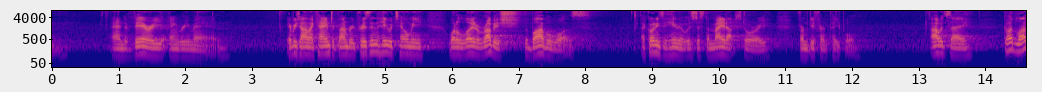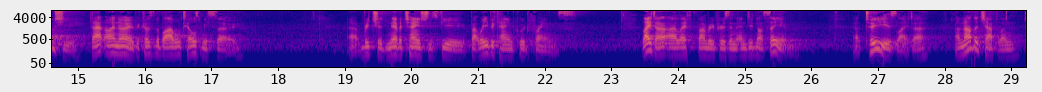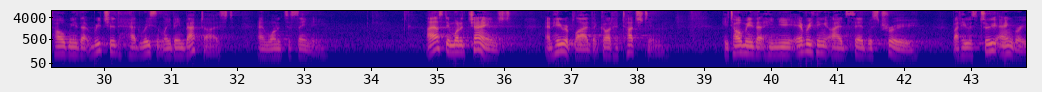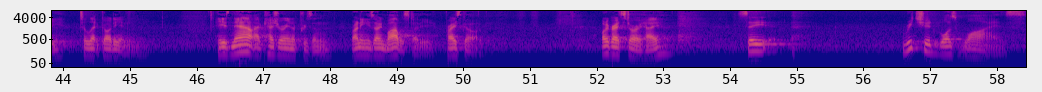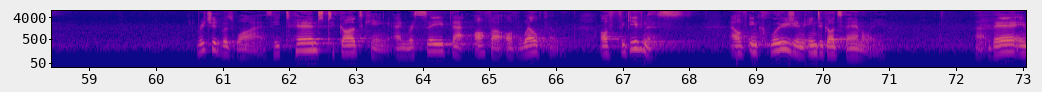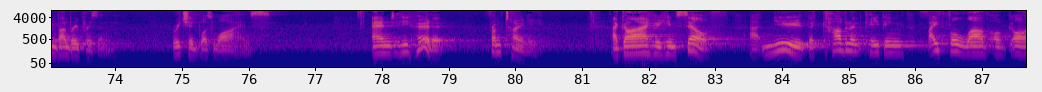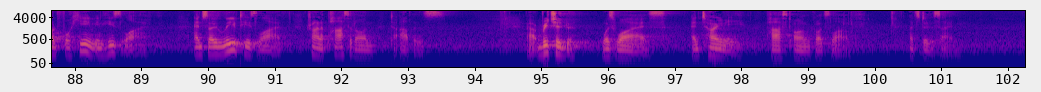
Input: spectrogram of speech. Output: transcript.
and a very angry man. Every time I came to Bunbury prison, he would tell me what a load of rubbish the Bible was. According to him, it was just a made up story from different people. I would say, God loves you. That I know because the Bible tells me so. Uh, Richard never changed his view, but we became good friends. Later, I left Bunbury Prison and did not see him. Uh, two years later, another chaplain told me that Richard had recently been baptized and wanted to see me. I asked him what had changed, and he replied that God had touched him. He told me that he knew everything I had said was true, but he was too angry to let God in. He is now at Casuarina prison running his own Bible study. Praise God. What a great story, hey? See, Richard was wise. Richard was wise. He turned to God's king and received that offer of welcome, of forgiveness, of inclusion into God's family. Uh, there in Bunbury Prison, Richard was wise. And he heard it from Tony, a guy who himself uh, knew the covenant keeping, faithful love of God for him in his life and so lived his life trying to pass it on to others. Uh, Richard was wise, and Tony passed on God's love. Let's do the same.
